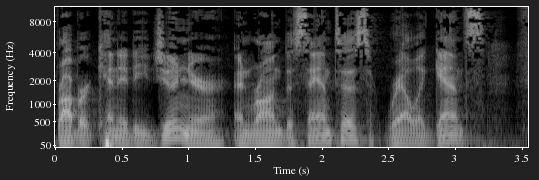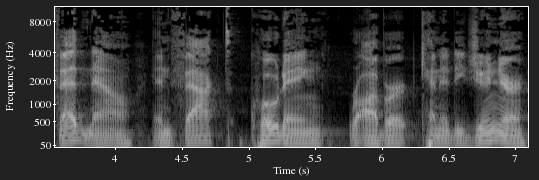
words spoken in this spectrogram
Robert Kennedy Jr. and Ron DeSantis rail against FedNow. In fact, quoting Robert Kennedy Jr.,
